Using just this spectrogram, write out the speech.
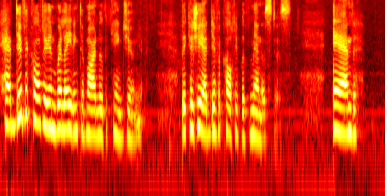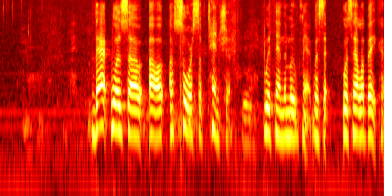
had difficulty in relating to Martin Luther King Jr. because she had difficulty with ministers. And that was a, a, a source of tension within the movement was, was Ella Baker.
